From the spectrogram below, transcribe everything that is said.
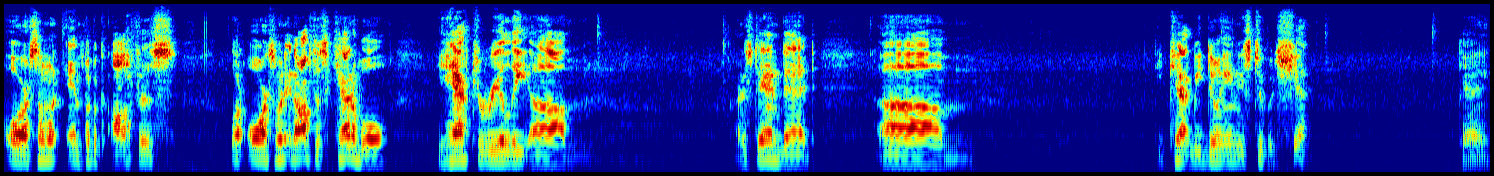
or someone in public office or, or someone in office accountable, you have to really um, understand that um, you can't be doing any stupid shit. Okay?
